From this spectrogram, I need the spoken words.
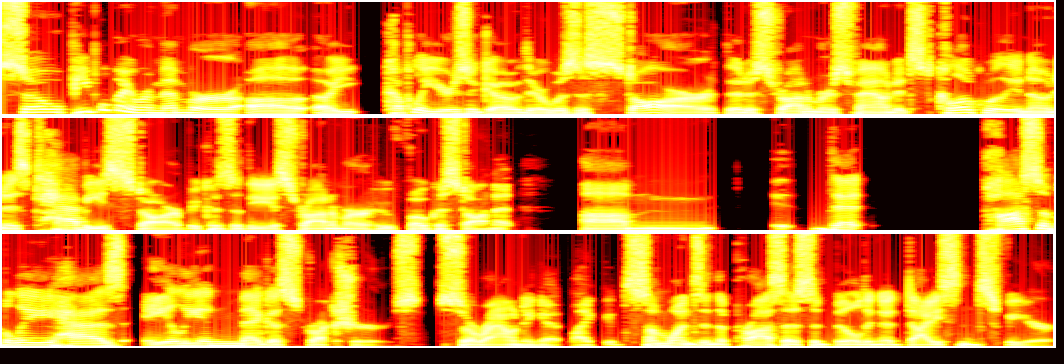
So people may remember uh, a couple of years ago there was a star that astronomers found. It's colloquially known as Tabby's star because of the astronomer who focused on it. Um, that possibly has alien megastructures surrounding it, like someone's in the process of building a Dyson sphere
